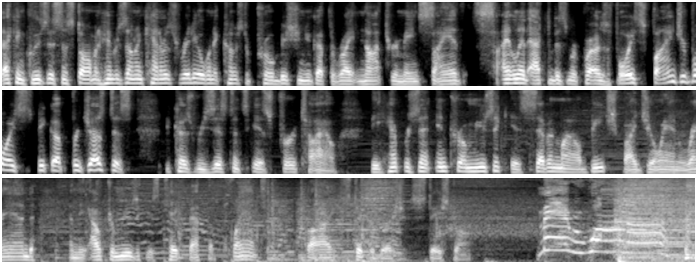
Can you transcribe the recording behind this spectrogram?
That concludes this installment of on Cannabis Radio. When it comes to prohibition, you got the right not to remain silent. Silent activism requires a voice. Find your voice. Speak up for justice because resistance is fertile. The Hemp Present intro music is Seven Mile Beach by Joanne Rand, and the outro music is Take Back the Plant by Stickerbush. Stay strong. Marijuana,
